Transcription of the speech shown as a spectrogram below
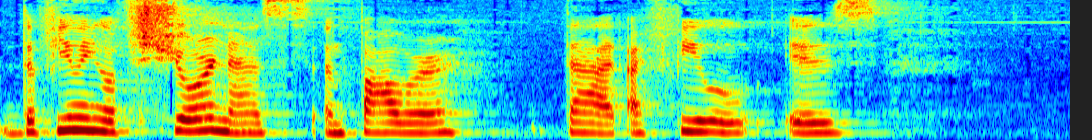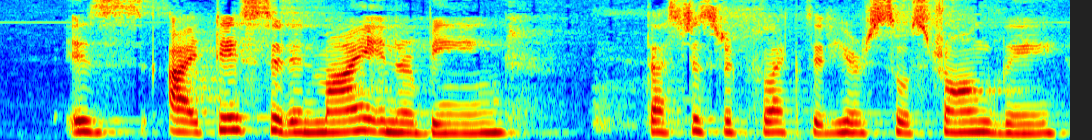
the feeling of sureness and power that I feel is is I tasted in my inner being that's just reflected here so strongly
